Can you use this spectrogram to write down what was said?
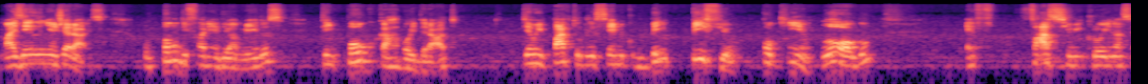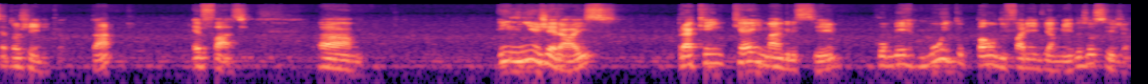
Mas em linhas gerais, o pão de farinha de amêndoas tem pouco carboidrato, tem um impacto glicêmico bem pífio, pouquinho. Logo, é fácil incluir na cetogênica, tá? É fácil. Ah, em linhas gerais, para quem quer emagrecer, comer muito pão de farinha de amêndoas, ou seja,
